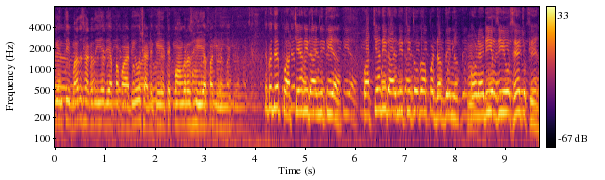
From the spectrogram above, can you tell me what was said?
ਗਿਣਤੀ ਵੱਧ ਸਕਦੀ ਹੈ ਜੇ ਆਪਾਂ ਪਾਰਟੀ ਉਹ ਛੱਡ ਕੇ ਤੇ ਕਾਂਗਰਸ ਹੀ ਆਪਾਂ ਚੁਣੀਏ। ਦੇਖੋ ਜੇ ਪਰਚਿਆਂ ਦੀ ਰਾਜਨੀਤੀ ਆ ਪਰਚਿਆਂ ਦੀ ਰਾਜਨੀਤੀ ਤੋਂ ਤਾਂ ਆਪਾਂ ਡਰਦੇ ਨਹੀਂ। ਆਲਰੇਡੀ ਅਸੀਂ ਉਹ ਸਹਿ ਚੁੱਕੇ ਆ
